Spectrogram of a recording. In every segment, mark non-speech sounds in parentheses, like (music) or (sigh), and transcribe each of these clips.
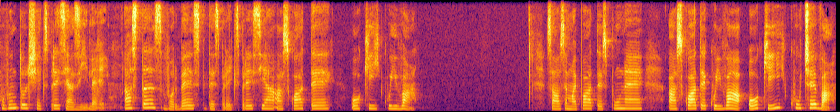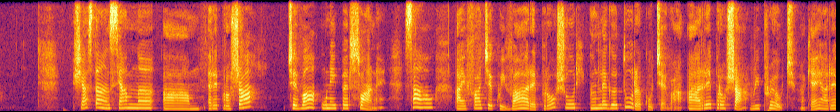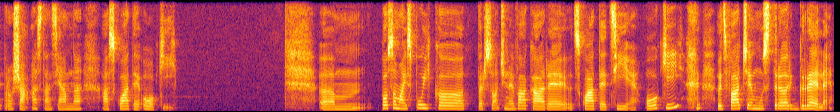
Cuvântul și expresia zilei. Astăzi vorbesc despre expresia a scoate ochii cuiva. Sau se mai poate spune a scoate cuiva ochii cu ceva. Și asta înseamnă a reproșa ceva unei persoane sau ai face cuiva reproșuri în legătură cu ceva, a reproșa, reproach, ok? A reproșa, asta înseamnă a scoate ochii. Um, poți să mai spui că perso- cineva care îți scoate ție ochii (laughs) îți face mustrări grele.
